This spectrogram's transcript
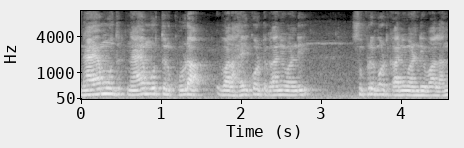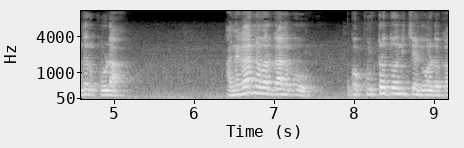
న్యాయమూర్తి న్యాయమూర్తులు కూడా ఇవాళ హైకోర్టు కానివ్వండి సుప్రీంకోర్టు కానివ్వండి వాళ్ళందరూ కూడా అనగారిన వర్గాలకు ఒక కుట్రతోనిచ్చేటువంటి ఒక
